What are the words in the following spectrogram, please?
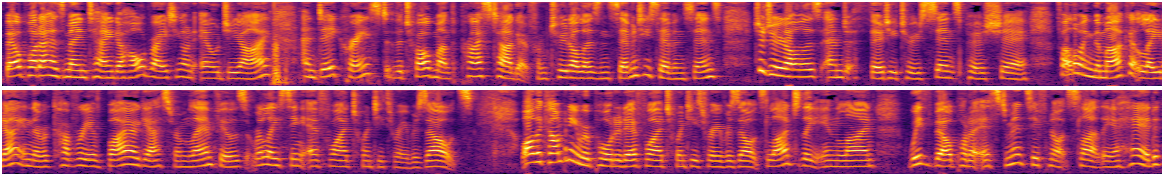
Bell Potter has maintained a hold rating on LGI and decreased the 12 month price target from $2.77 to $2.32 per share, following the market leader in the recovery of biogas from landfills releasing FY23 results. While the company reported FY23 results largely in line with Bell Potter estimates, if not slightly ahead,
